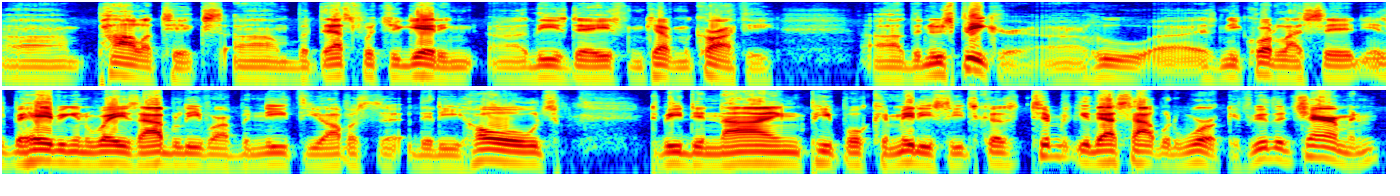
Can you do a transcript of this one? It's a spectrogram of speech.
um, politics. Um, but that's what you're getting uh, these days from Kevin McCarthy. Uh, the new speaker, uh, who, uh, as Nicola said, is behaving in ways I believe are beneath the office that, that he holds to be denying people committee seats because typically that's how it would work. If you're the chairman,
